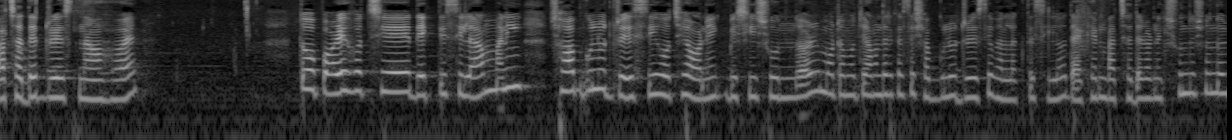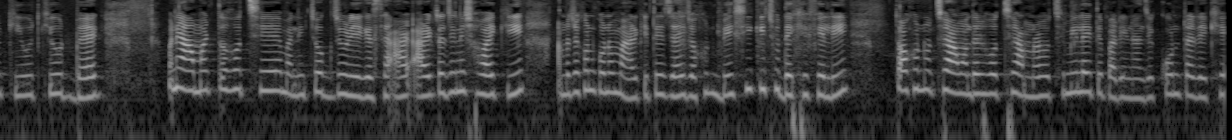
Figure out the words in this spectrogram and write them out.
বাচ্চাদের ড্রেস নেওয়া হয়। তো পরে হচ্ছে দেখতেছিলাম মানে সবগুলো ড্রেসই হচ্ছে অনেক বেশি সুন্দর। মোটামুটি আমাদের কাছে সবগুলো ড্রেসই ভালো লাগতেছিল। দেখেন বাচ্চাদের অনেক সুন্দর সুন্দর কিউট কিউট ব্যাগ মানে আমার তো হচ্ছে মানে চোখ জুড়িয়ে গেছে। আর আরেকটা জিনিস হয় কি, আমরা যখন কোনো মার্কেটে যাই, যখন বেশি কিছু দেখে ফেলি, তখন হচ্ছে আমাদের হচ্ছে, আমরা হচ্ছে মিলাইতে পারি না যে কোনটা রেখে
